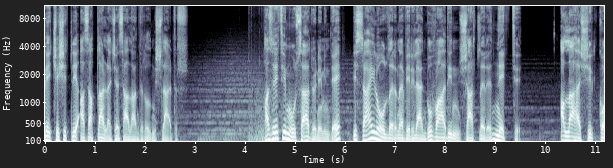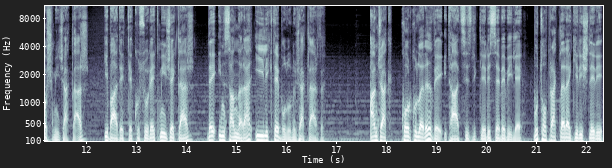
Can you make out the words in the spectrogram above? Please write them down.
ve çeşitli azaplarla cezalandırılmışlardır. Hazreti Musa döneminde İsrailoğullarına verilen bu vaadin şartları netti. Allah'a şirk koşmayacaklar, ibadette kusur etmeyecekler ve insanlara iyilikte bulunacaklardı. Ancak korkuları ve itaatsizlikleri sebebiyle bu topraklara girişleri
